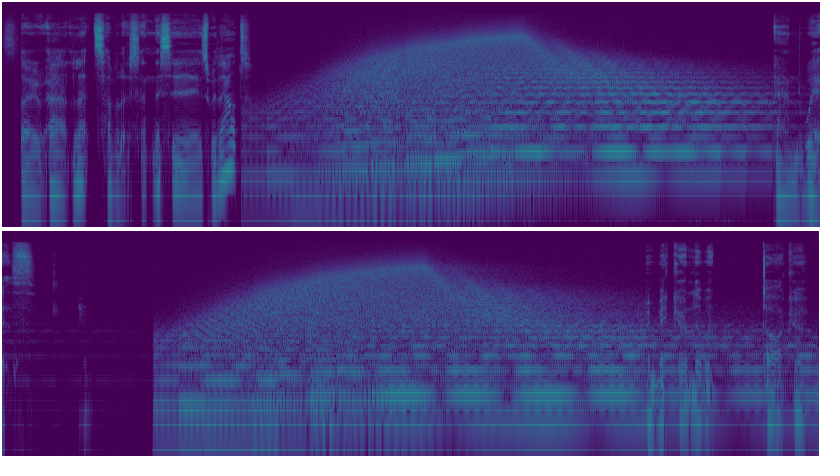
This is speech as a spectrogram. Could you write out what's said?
So uh, let's have a listen. This is without. And with. make it a little bit darker.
